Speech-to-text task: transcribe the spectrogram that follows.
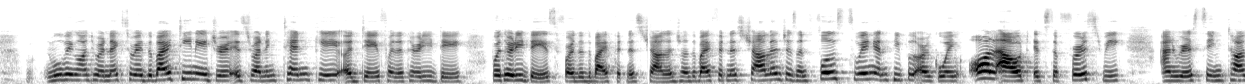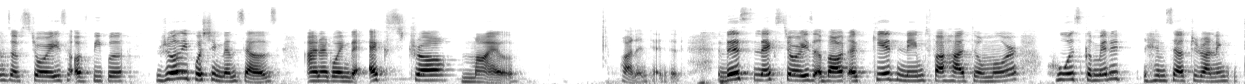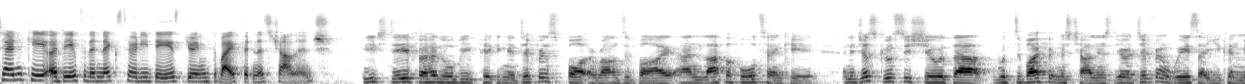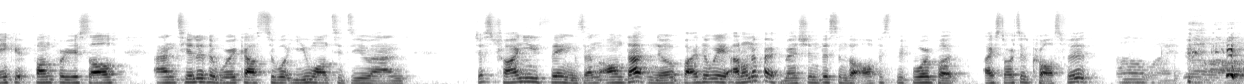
Moving on to our next story, Dubai teenager is running 10k a day for the 30 day for 30 days for the Dubai Fitness Challenge. Now, the Dubai Fitness Challenge is in full swing and people are going all out. It's the first week and we're seeing tons of stories of people really pushing themselves and are going the extra mile pun intended. This next story is about a kid named Fahad Tomor who has committed himself to running 10k a day for the next 30 days during the Dubai Fitness Challenge. Each day, Fahad will be picking a different spot around Dubai and lap a whole 10k. And it just goes to show that with Dubai Fitness Challenge, there are different ways that you can make it fun for yourself and tailor the workouts to what you want to do and just try new things. And on that note, by the way, I don't know if I've mentioned this in the office before, but I started CrossFit. Oh my god.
